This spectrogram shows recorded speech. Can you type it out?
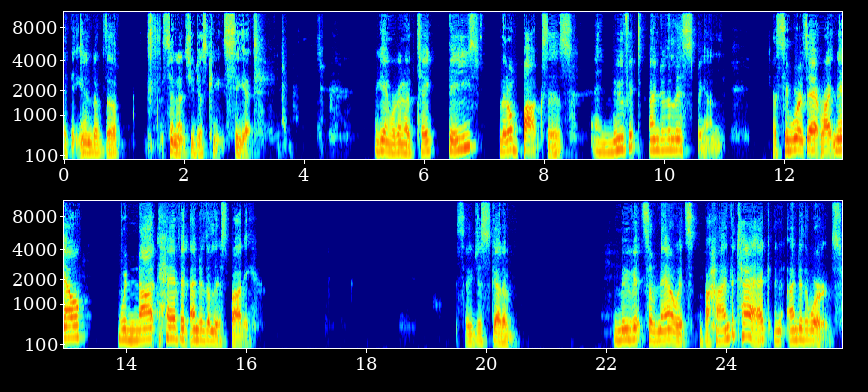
at the end of the sentence. You just can't see it. Again, we're going to take these little boxes and move it under the list bin. Let's see where it's at right now. Would not have it under the list body. So you just got to move it so now it's behind the tag and under the words.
